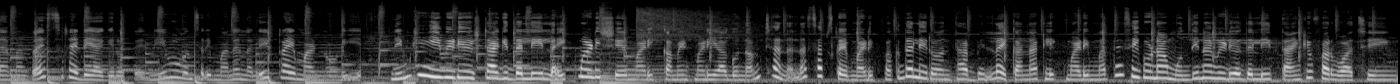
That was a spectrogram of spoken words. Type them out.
ಲೆಮನ್ ರೈಸ್ ರೆಡಿಯಾಗಿರುತ್ತೆ ನೀವು ಒಂದ್ಸರಿ ಮನೆಯಲ್ಲಿ ಟ್ರೈ ಮಾಡಿ ನೋಡಿ. ನಿಮಗೆ ಈ ವಿಡಿಯೋ ಇಷ್ಟ ಆಗಿದ್ದಲ್ಲಿ ಲೈಕ್ ಮಾಡಿ ಶೇರ್ ಮಾಡಿ ಕಮೆಂಟ್ ಮಾಡಿ ಹಾಗೂ ನಮ್ಮ ಚಾನಲ್ನ ಸಬ್ಸ್ಕ್ರೈಬ್ ಮಾಡಿ. ಪಕ್ಕದಲ್ಲಿರುವಂತಹ ಬೆಲ್ ಐಕನ್ನ ಕ್ಲಿಕ್ ಮಾಡಿ. ಮತ್ತೆ ಸಿಗೋಣ ಮುಂದಿನ ವಿಡಿಯೋದಲ್ಲಿ ಥ್ಯಾಂಕ್ ಯು ಫಾರ್ ವಾಚಿಂಗ್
